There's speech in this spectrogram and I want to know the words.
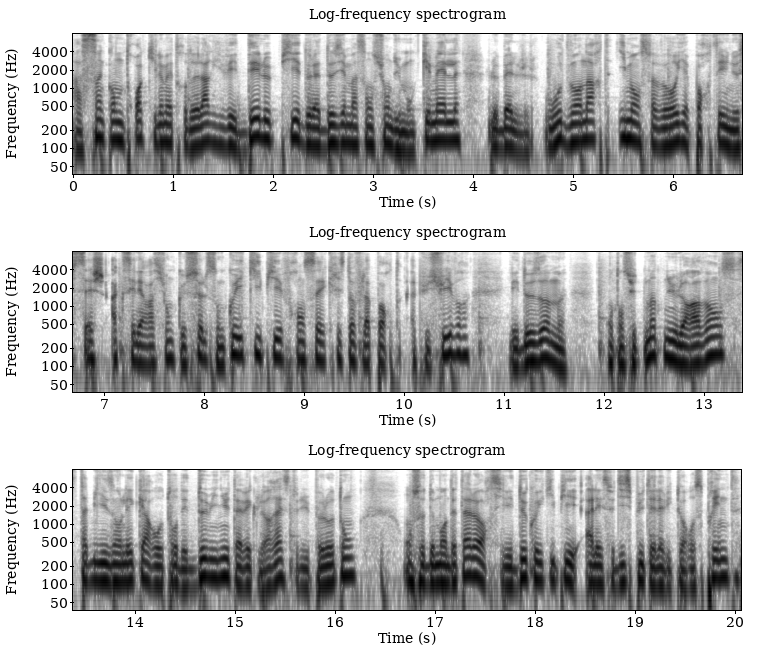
À 53 km de l'arrivée, dès le pied de la deuxième ascension du mont Kemmel, le belge Wout van Aert, immense favori, a porté une sèche accélération que seul son coéquipier français Christophe Laporte a pu suivre. Les deux hommes ont ensuite maintenu leur avance, stabilisant l'écart autour des deux minutes avec le reste du peloton. On se demandait alors si les deux coéquipiers allaient se disputer la victoire au sprint,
